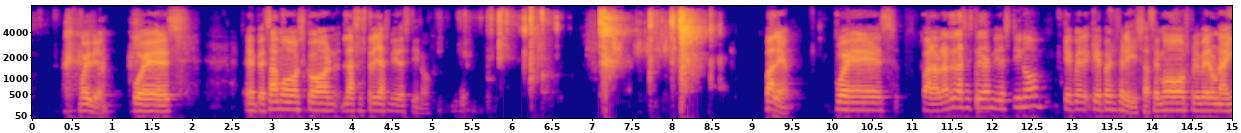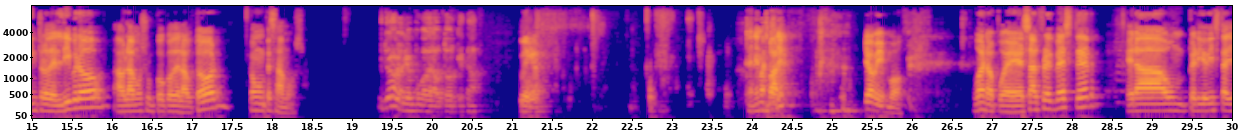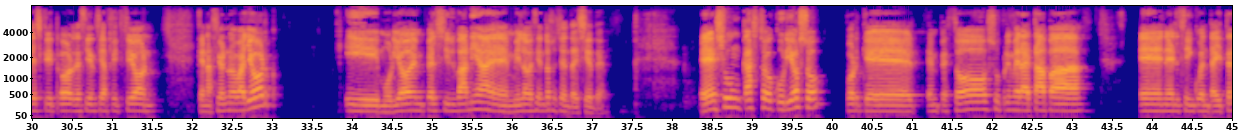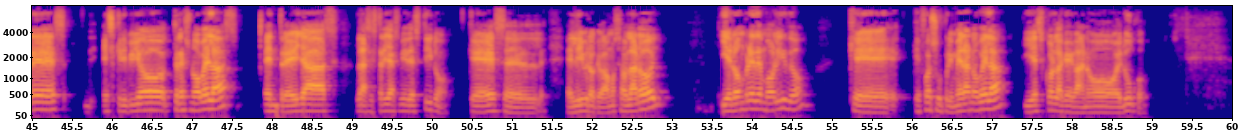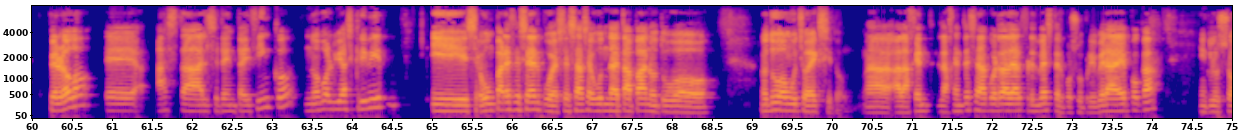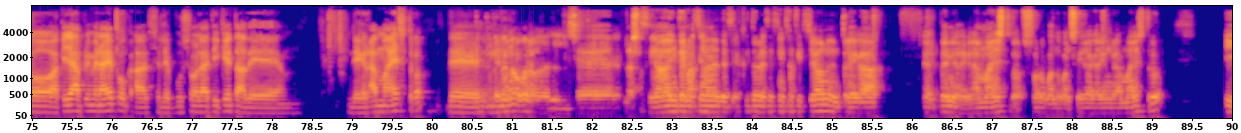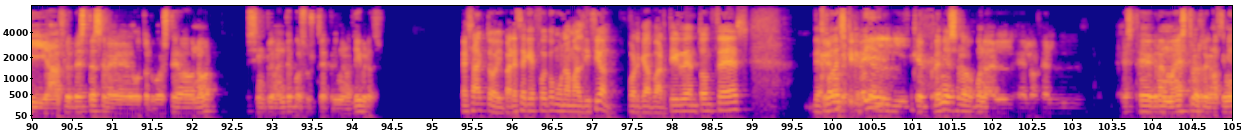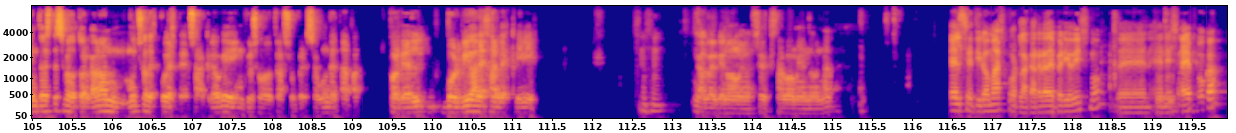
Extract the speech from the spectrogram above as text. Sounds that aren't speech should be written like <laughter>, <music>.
Muy bien. Pues empezamos con Las estrellas mi destino. Vale, pues para hablar de las estrellas mi destino, ¿qué, qué, preferís? ¿Hacemos primero una intro del libro? ¿Hablamos un poco del autor? ¿Cómo empezamos? Yo hablaría un poco del autor, quizá. Venga. ¿Tenemos Vale. Yo mismo. Bueno, pues Alfred Bester era un periodista y escritor de ciencia ficción que nació en Nueva York y murió en Pensilvania en 1987. Es un caso curioso porque empezó su primera etapa en el 53, escribió tres novelas, entre ellas Las estrellas mi destino, que es el, el libro que vamos a hablar hoy, y El hombre demolido, que, fue su primera novela y es con la que ganó el Hugo. Pero luego, eh, hasta el 75, no volvió a escribir y según parece ser, pues esa segunda etapa no tuvo, no tuvo mucho éxito. A, a la, gente, la gente se acuerda de Alfred Bester por su primera época, incluso aquella primera época se le puso la etiqueta de, de gran maestro. De... No, no, bueno, se, la Sociedad Internacional de Escritores de Ciencia Ficción entrega el premio de gran maestro solo cuando considera que hay un gran maestro y a Alfred Bester se le otorgó este honor simplemente por sus tres primeros libros. Exacto, y parece que fue como una maldición, porque a partir de entonces dejó creo, de escribir. Creo que, el, que el premio se lo, bueno, el, el, este gran maestro, el reconocimiento este se lo otorgaron mucho después de, o sea, creo que incluso tras su segunda etapa, porque él volvió a dejar de escribir. Uh -huh. Al ver que no se estaba comiendo nada. Él se tiró más por la carrera de periodismo en, en uh -huh. esa época.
